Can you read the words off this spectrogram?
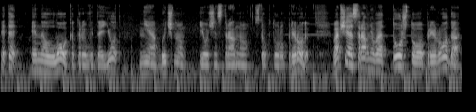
это НЛО, который выдает необычную и очень странную структуру природы. Вообще, сравнивая то, что природа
